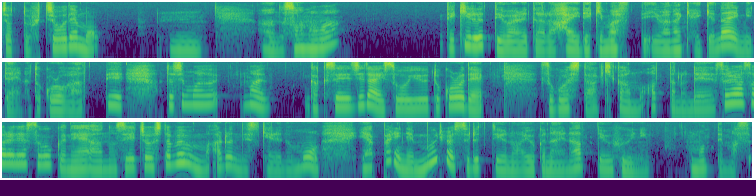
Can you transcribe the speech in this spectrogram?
ちょっと不調でも、うん、あのそのままできるって言われたらはいできますって言わなきゃいけないみたいなところがあって私もまあ学生時代そういうところで過ごした期間もあったのでそれはそれですごくねあの成長した部分もあるんですけれどもやっぱりね無理をするっていうのは良くないなっていうふうに思ってます。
